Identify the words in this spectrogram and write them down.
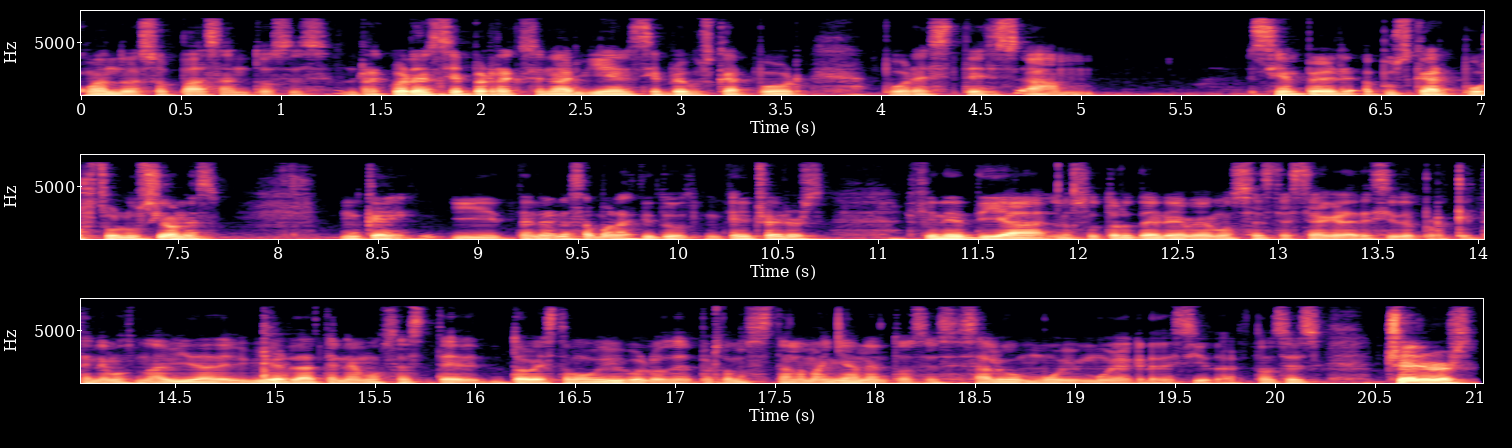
cuando eso pasa. Entonces recuerden siempre reaccionar bien, siempre buscar por, por este, siempre buscar por soluciones Okay, y tener esa buena actitud, okay, traders. Al fin del día, nosotros debemos este, ser agradecidos porque tenemos una vida de vivir. Tenemos, este, todavía estamos vivos, lo despertamos hasta la mañana, entonces es algo muy, muy agradecido. Entonces, traders,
